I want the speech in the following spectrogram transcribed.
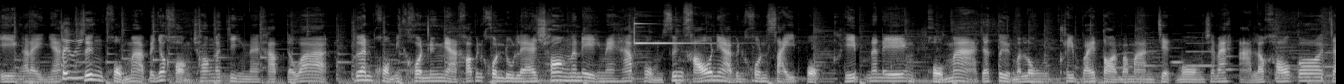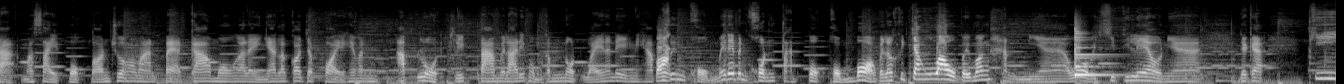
เองอะไรอย่างเงี้ยตึ้งซึ่งผมอะเป็นเจ้าของช่องก็จริงนะครับแต่ว่าเพื่อนผมอีกคนนึงเนี่ยเขาเป็นคนดูแลช่องนั่นเองนะครับผมซึ่งเขาเนี่ยเป็นคนใส่ปกคลิปนั่นเอง ผมอะจะตื่นมาลงคลิปไว้ตอนประมาณ7จ็ดโมงใช่ไหมอ่าแล้วเขาก็จะมาใส่ปกตอนช่วงประมาณ8ปดเก้าโมงอะไรอย่างเงี้ยแล้วก็จะปล่อยให้มันอัปโหลดคลิปตามเวลาที่ผมกำหนดไว้นั่นเองนะครับซึ่งผมไม่ได้เป็นคนตัดปกผมบอกไปแล้วคือจังเว้าไปว่างหันเนี่ยเว่าไปคลิปที่แล้วเนี่ยเดี๋ยวกะพี่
